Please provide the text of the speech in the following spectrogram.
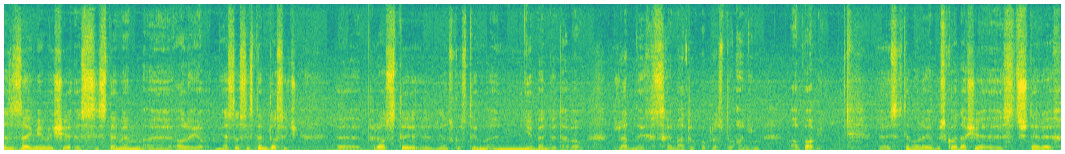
Teraz zajmiemy się systemem e, olejowym. Jest to system dosyć e, prosty, w związku z tym nie będę dawał żadnych schematów, po prostu o nim opowiem. E, System olejowy składa się z czterech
